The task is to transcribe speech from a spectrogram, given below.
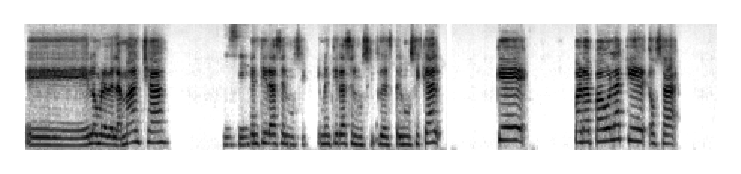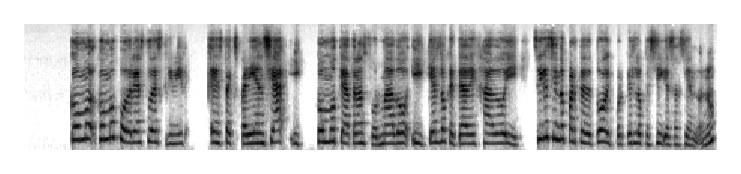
eh, El Hombre de la Mancha, sí. Mentiras, el, Mentiras el, este, el musical, que para Paola, que, o sea, ¿Cómo, ¿Cómo podrías tú describir esta experiencia y cómo te ha transformado y qué es lo que te ha dejado y sigue siendo parte de tú y porque es lo que sigues haciendo, ¿no?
